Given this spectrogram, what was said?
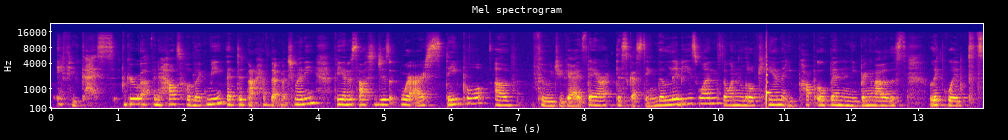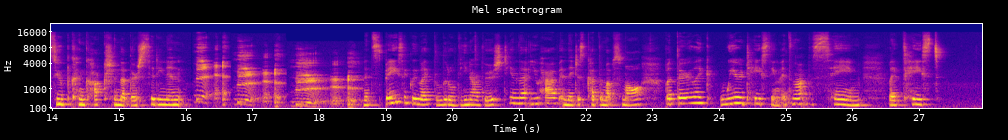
if you guys grew up in a household like me that did not have that much money, Vienna sausages were our staple of food, you guys. They are disgusting. The Libby's ones, the one in a little can that you pop open and you bring them out of this liquid soup concoction that they're sitting in. It's basically like the little Wiener Würstchen that you have and they just cut them up small, but they're like weird tasting. It's not the same like taste.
